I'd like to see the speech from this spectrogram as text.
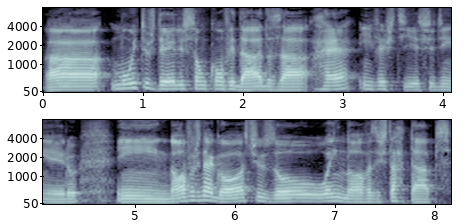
uh, muitos deles são convidados a reinvestir esse dinheiro em novos negócios ou em novas startups.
